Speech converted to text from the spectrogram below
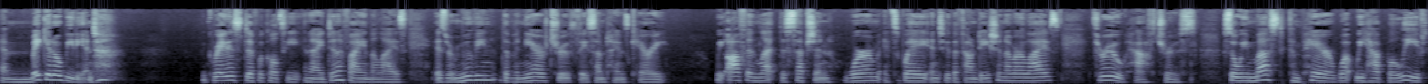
and make it obedient. the greatest difficulty in identifying the lies is removing the veneer of truth they sometimes carry. We often let deception worm its way into the foundation of our lives through half truths. So we must compare what we have believed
